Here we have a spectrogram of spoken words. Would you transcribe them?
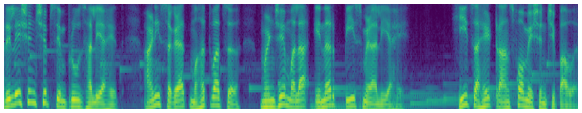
रिलेशनशिप्स इम्प्रूव्ह झाली आहेत आणि सगळ्यात महत्त्वाचं म्हणजे मला इनर पीस मिळाली आहे. हीच आहे ट्रान्सफॉर्मेशनची पॉवर.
